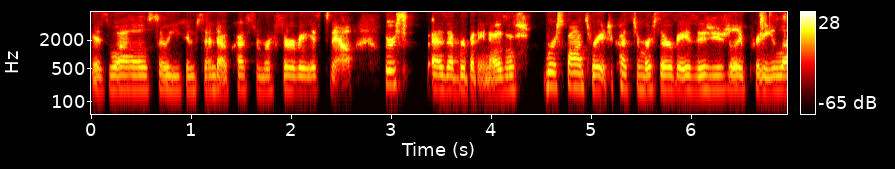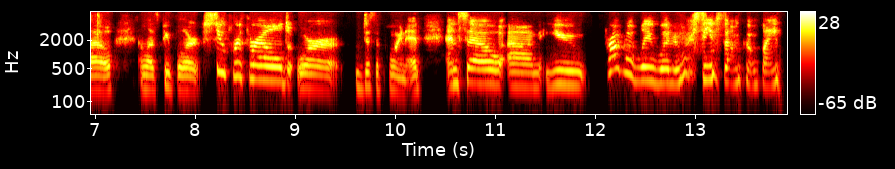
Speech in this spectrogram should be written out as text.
as well. So you can send out customer surveys now. As everybody knows, response rate to customer surveys is usually pretty low unless people are super thrilled or disappointed. And so um, you probably would receive some complaints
